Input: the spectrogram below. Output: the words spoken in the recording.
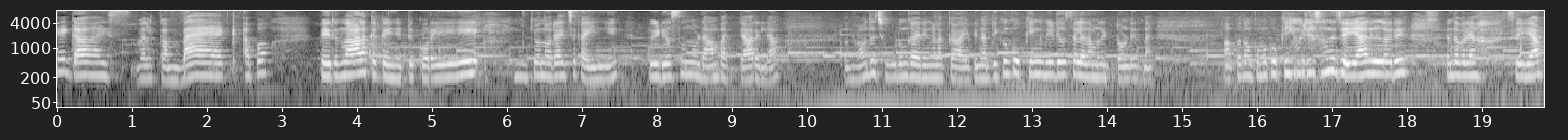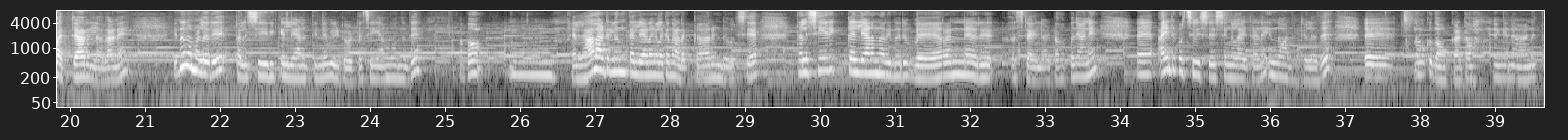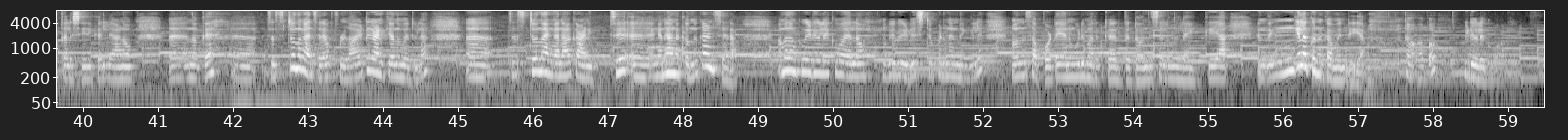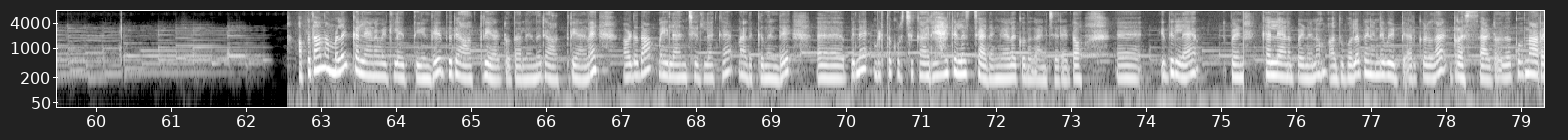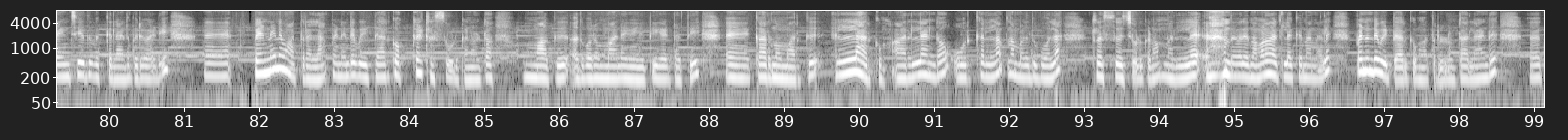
Hey guys welcome back അപ്പോൾ പെരുന്നാളൊക്കെ കഴിഞ്ഞിട്ട് കുറേ എനിക്ക് തോന്നുന്നു ഒരാഴ്ച കഴിഞ്ഞ് വീഡിയോസൊന്നും ഇടാൻ പറ്റാറില്ല. ഒന്നാമത് ചൂടും കാര്യങ്ങളൊക്കെ ആയി. പിന്നെ അധികം കുക്കിംഗ് വീഡിയോസ് അല്ലേ നമ്മൾ ഇട്ടുകൊണ്ടിരുന്നത് അപ്പോൾ നോക്കുമ്പോൾ കുക്കിംഗ് വീഡിയോസ് ഒന്നും ചെയ്യാനുള്ളൊരു എന്താ പറയുക ചെയ്യാൻ പറ്റാറില്ല. അതാണ്. ഇത് നമ്മളൊരു തലശ്ശേരി കല്യാണത്തിന്റെ വീഡിയോ കേട്ടോ ചെയ്യാൻ പോകുന്നത്. അപ്പം എല്ലാ നാട്ടിലും കല്യാണങ്ങളൊക്കെ നടക്കാറുണ്ട്. പക്ഷേ തലശ്ശേരി കല്യാണം എന്ന് പറയുന്ന ഒരു വേറെ തന്നെ ഒരു സ്റ്റൈലാട്ടോ. അപ്പോൾ ഞാൻ അതിന്റെ കുറച്ച് വിശേഷങ്ങളായിട്ടാണ് ഇന്ന് വന്നിട്ടുള്ളത്. നമുക്ക് നോക്കാം കേട്ടോ എങ്ങനെയാണ് തലശ്ശേരി കല്യാണം എന്നൊക്കെ. ജസ്റ്റ് ഒന്ന് കാണിച്ചു തരാം. ഫുള്ളായിട്ട് കാണിക്കാനൊന്നും പറ്റില്ല. ജസ്റ്റ് ഒന്ന് എങ്ങനെ കാണിച്ച് എങ്ങനെയാണെന്നൊക്കെ ഒന്ന് കാണിച്ചു തരാം. അപ്പോൾ നമുക്ക് വീഡിയോയിലേക്ക് പോയാലോ? അപ്പോൾ ഈ വീഡിയോ ഇഷ്ടപ്പെടുന്നുണ്ടെങ്കിൽ ഒന്ന് സപ്പോർട്ട് ചെയ്യാനും കൂടി മറക്കരുത് കേട്ടോ. വെച്ചാൽ ഒന്ന് ലൈക്ക് ചെയ്യുക. എന്തെങ്കിലുമൊക്കെ ഒന്ന് കമന്റ് ചെയ്യാം കേട്ടോ. അപ്പോൾ വീഡിയോയിലേക്ക് പോവാം അപ്പോൾ താ നമ്മൾ കല്യാണ വീട്ടിലെത്തിയിട്ടുണ്ട് ഇത് രാത്രിയാട്ടോ. തലേന്ന് രാത്രിയാണ്. അവിടെ താ മൈലാഞ്ചിടലൊക്കെ നടക്കുന്നുണ്ട് പിന്നെ ഇവിടുത്തെ കുറച്ച് കാര്യമായിട്ടുള്ള ചടങ്ങുകളൊക്കെ ഒന്ന് കാണിച്ചു തരാം കേട്ടോ ഇതില്ല പെൺ കല്യാണ പെണ്ണിനും അതുപോലെ പെണ്ണിന്റെ വീട്ടുകാർക്കുള്ള ഡ്രസ്സാട്ടോ. ഇതൊക്കെ ഒന്ന് അറേഞ്ച് ചെയ്ത് വെക്കലാണ് പരിപാടി. പെണ്ണിന് മാത്രമല്ല പെണ്ണിന്റെ വീട്ടുകാർക്കൊക്കെ ഡ്രസ്സ് കൊടുക്കണം കേട്ടോ. ഉമ്മാക്ക് അതുപോലെ ഉമ്മാന്റെ അനിയത്തി ഏട്ടത്തി കാർന്നോമാർക്ക് എല്ലാവർക്കും ആരെല്ലാം ഉണ്ടോ ഓർക്കെല്ലാം നമ്മളിതുപോലെ ഡ്രസ്സ് വെച്ച് കൊടുക്കണം. നല്ല എന്താ പറയുക നമ്മുടെ നാട്ടിലൊക്കെ എന്ന് പറഞ്ഞാൽ പെണ്ണിന്റെ വീട്ടുകാർക്ക് മാത്രമേ ഉള്ളൂ കേട്ടോ. അല്ലാണ്ട്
